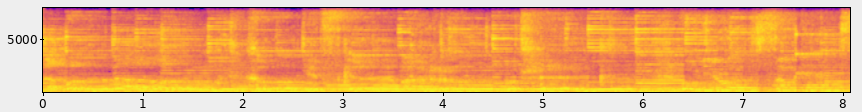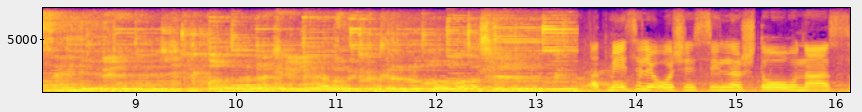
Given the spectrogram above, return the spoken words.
да по Отметили очень сильно, что у нас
